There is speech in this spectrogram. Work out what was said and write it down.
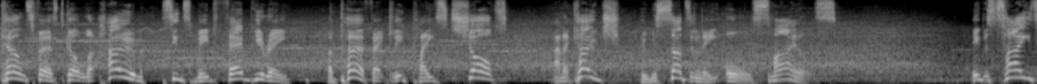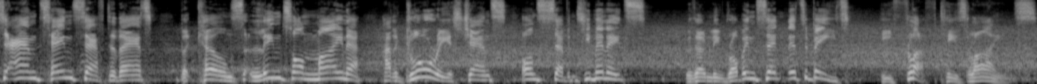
Köln's first goal at home since mid-February a perfectly placed shot, and a coach who was suddenly all smiles. It was tight and tense after that, but Köln's Linton Maina had a glorious chance on 70 minutes. With only Robin Zentner to beat, he fluffed his lines.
